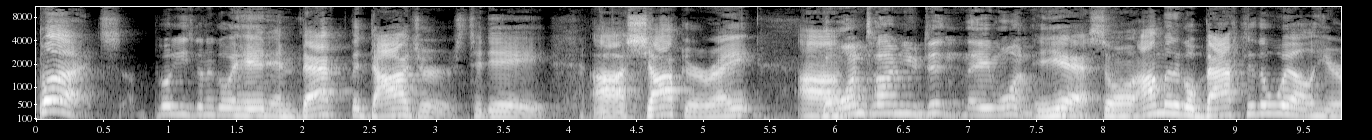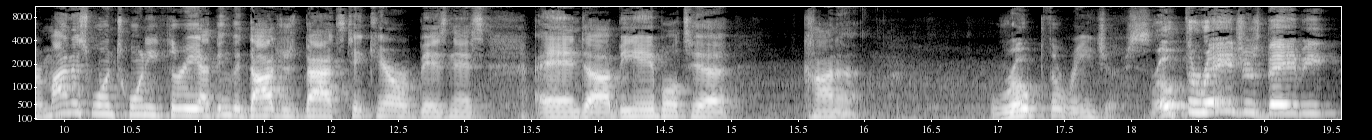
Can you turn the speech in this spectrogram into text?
but, Boogie's going to go ahead and back the Dodgers today. Uh, shocker, right? Um, The one time you didn't, they won. yeah, so I'm going to go back to the well here. Minus 123. I think the Dodgers bats take care of business and uh, be able to kind of rope the Rangers. Rope the Rangers, baby.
